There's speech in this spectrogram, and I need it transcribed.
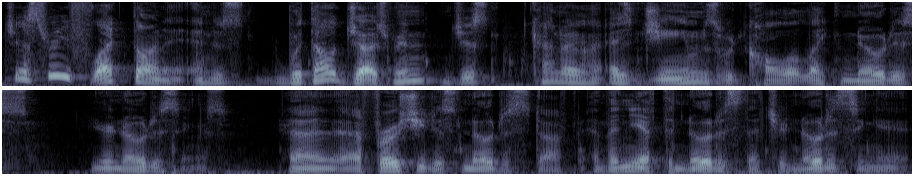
Just reflect on it and just without judgment, just kind of as James would call it, like notice your noticings. And at first you just notice stuff, and then you have to notice that you're noticing it.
